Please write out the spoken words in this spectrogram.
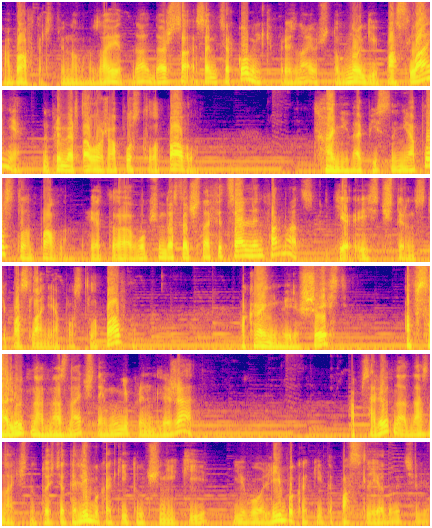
об авторстве Нового Завета, да, даже сами церковники признают, что многие послания, например, того же апостола Павла, они написаны не апостолом Павлом, это, в общем, достаточно официальная информация. Из 14 посланий апостола Павла, по крайней мере, 6 абсолютно однозначно ему не принадлежат. Абсолютно однозначно. То есть это либо какие-то ученики его, либо какие-то последователи.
